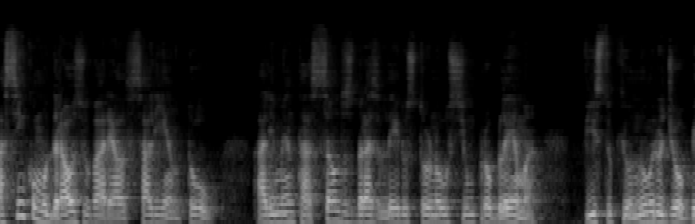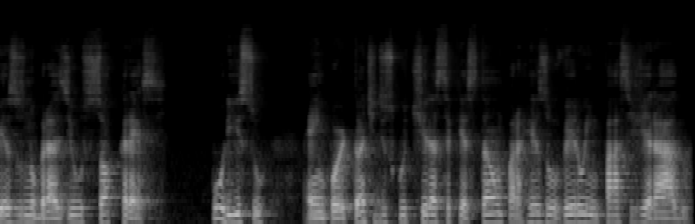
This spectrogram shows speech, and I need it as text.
Assim como Drauzio Varela salientou, a alimentação dos brasileiros tornou-se um problema, visto que o número de obesos no Brasil só cresce. Por isso, é importante discutir essa questão para resolver o impasse gerado,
